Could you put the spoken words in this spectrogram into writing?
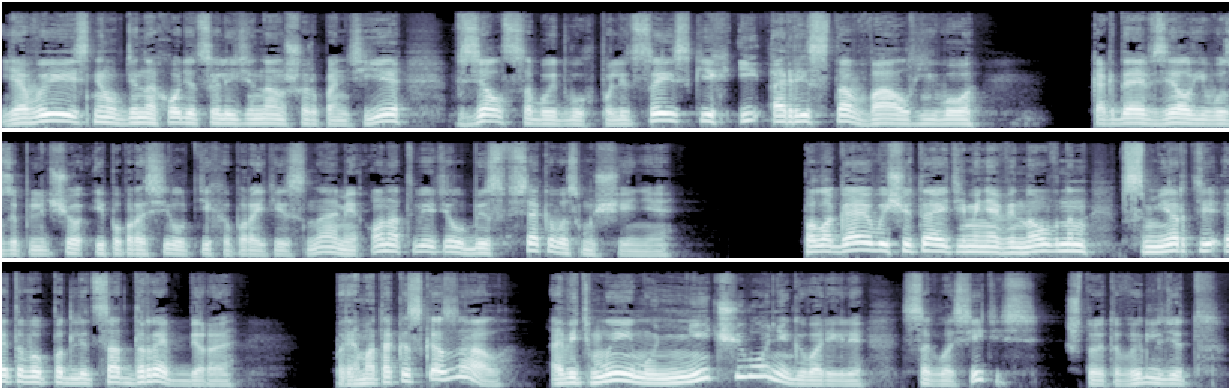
Я выяснил, где находится лейтенант Шарпантье, взял с собой двух полицейских и арестовал его. Когда я взял его за плечо и попросил тихо пройти с нами, он ответил без всякого смущения. «Полагаю, вы считаете меня виновным в смерти этого подлеца Дреббера». Прямо так и сказал. А ведь мы ему ничего не говорили. Согласитесь, что это выглядит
